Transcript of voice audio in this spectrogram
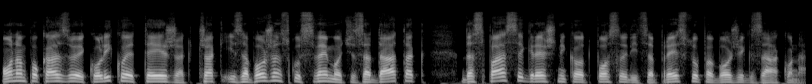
On nam pokazuje koliko je težak, čak i za božansku svemoć, zadatak da spase grešnika od posledica prestupa Božjeg zakona.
